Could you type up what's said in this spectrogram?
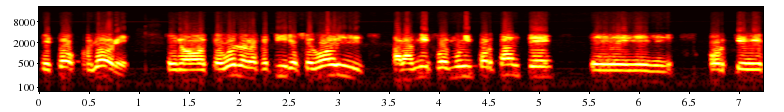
de, todos colores. Pero te vuelvo a repetir, ese gol para mí fue muy importante eh, porque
